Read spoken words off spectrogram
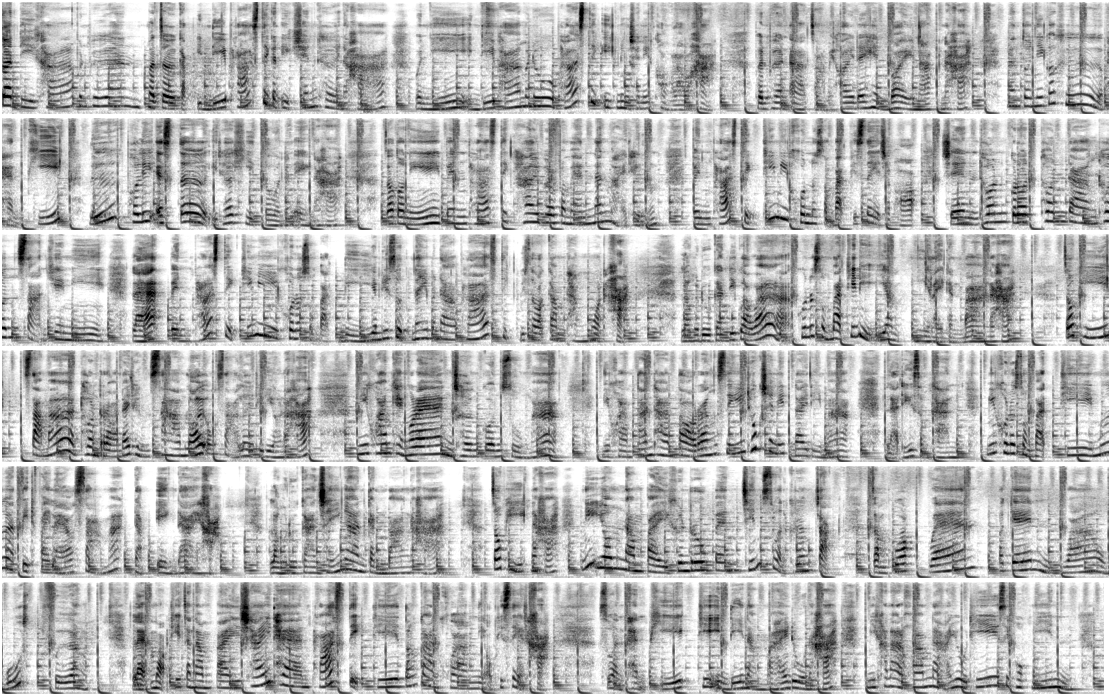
สวัสดีค่ะเพื่อนๆ มาเจอกับอินดี้พลาสติกกันอีกเช่นเคยนะคะ วันนี้อินดี้พามาดูพลาสติกอีกหนึ่งชนิดของเราค่ะ เพื่อนๆอาจจะไม่ค่อยได้เห็นบ่อยนักนะคะนั่นตัวนี้ก็คือแผ่นพีคหรือโพลีเอสเตอร์อีเทอร์คีโตนนั่นเองนะคะ เจ้าตัวนี้เป็นพลาสติกไฮเพอร์ฟอร์แมนซ์นั่นหมายถึง พลาสติกที่มีคุณสมบัติพิเศษเฉพาะ เช่น ทนกรด ทนด่าง ทนสารเคมี และเป็นพลาสติกที่มีคุณสมบัติดีเยี่ยมที่สุดในบรรดาพลาสติกวิศวกรรมทั้งหมดค่ะ เรามาดูกันดีกว่าว่า คุณสมบัติที่ดีเยี่ยมมีอะไรกันบ้างนะคะเจ้าพีคสามารถทนร้อนได้ถึง 300 องศาเลยทีเดียวนะคะ มีความแข็งแรงเชิงกลสูงมาก มีความต้านทานต่อรังสีทุกชนิดได้ดีมาก และที่สำคัญมีคุณสมบัติที่เมื่อติดไฟแล้วสามารถดับเองได้ค่ะ เรามาดูการใช้งานกันบ้างนะคะ เจ้าพีคนะคะ นิยมนำไปขึ้นรูปเป็นชิ้นส่วนเครื่องจักรจำพวกแหวนปะเกนวาล์วบูสต์เฟือง และเหมาะที่จะนำไปใช้แทนพลาสติกที่ต้องการความเหนียวพิเศษค่ะ ส่วนแผ่นพีคที่อินดี้นำมาให้ดูนะคะ มีขนาดความหนาอยู่ที่ 16 มิล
